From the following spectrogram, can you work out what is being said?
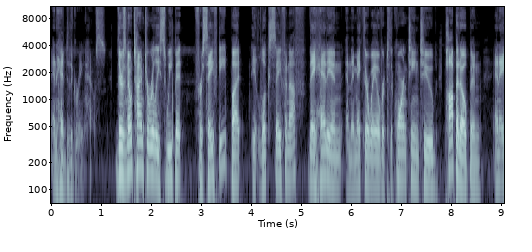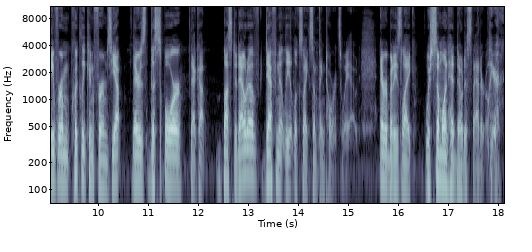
and head to the greenhouse. There's no time to really sweep it for safety, but it looks safe enough. They head in and they make their way over to the quarantine tube, pop it open, and Avram quickly confirms yep, there's the spore that got busted out of. Definitely, it looks like something tore its way out. Everybody's like, wish someone had noticed that earlier.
